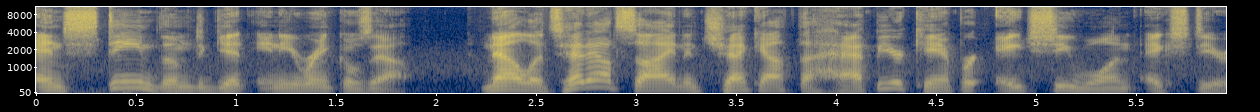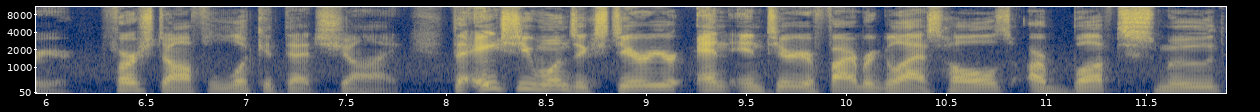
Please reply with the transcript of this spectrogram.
and steam them to get any wrinkles out. Now let's head outside and check out the Happier Camper HC1 exterior. First off, look at that shine. The HC1's exterior and interior fiberglass hulls are buffed smooth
